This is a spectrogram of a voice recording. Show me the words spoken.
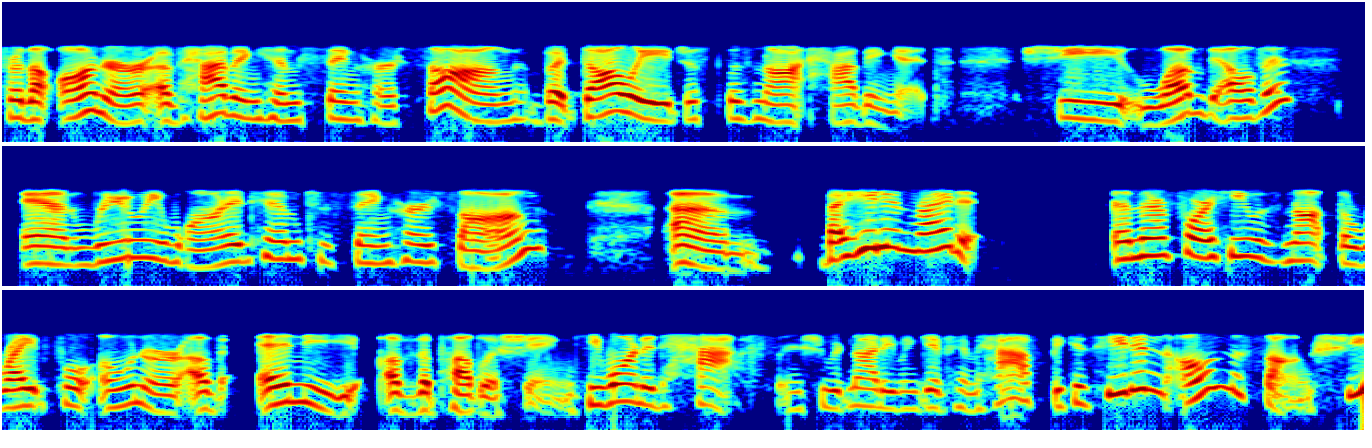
for the honor of having him sing her song, but Dolly just was not having it. She loved Elvis and really wanted him to sing her song, um, but he didn't write it. And therefore, he was not the rightful owner of any of the publishing. He wanted half, and she would not even give him half because he didn't own the song. She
